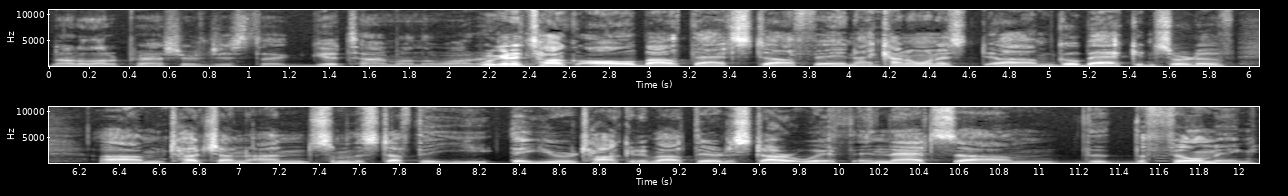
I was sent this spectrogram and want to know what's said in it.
not a lot of pressure, just a good time on the water. We're going to talk all about that stuff, and I kind of want to um, go back and sort of um, touch on, on some of the stuff that you that you were talking about there to start with, and that's um, the the filming.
